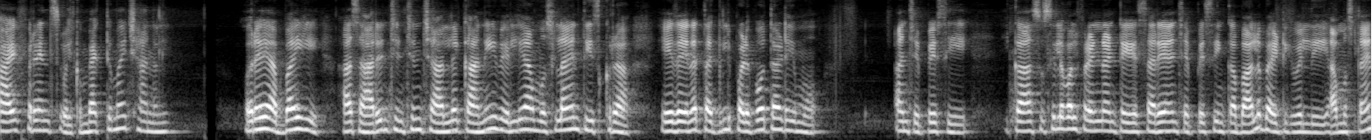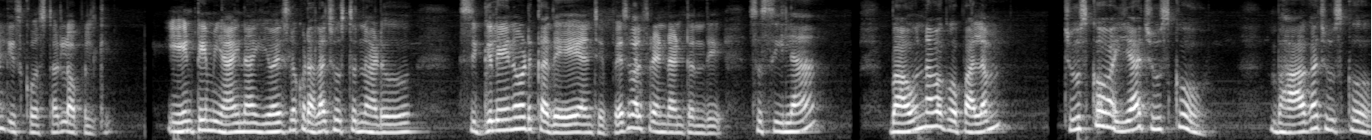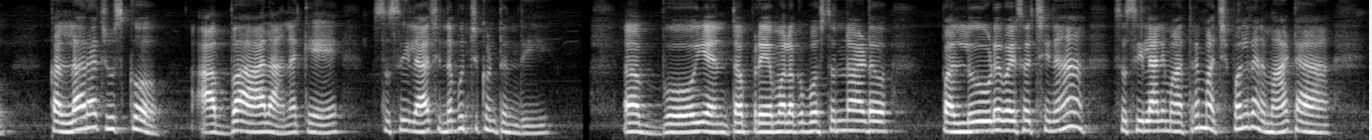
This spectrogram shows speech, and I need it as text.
Hi friends welcome back to my channel. ఒరే అబ్బాయి ఆ సారీని చించిన చాలే కానీ వెళ్ళి ఆ ముసలాయని తీసుకురా ఏదైనా తగిలి పడిపోతాడేమో అని చెప్పేసి. ఇక సుశీల వాళ్ళ ఫ్రెండ్ అంటే సరే అని చెప్పేసి ఇంకా బాలు బయటికి వెళ్ళి ఆ ముసలాయని తీసుకొస్తాడు లోపలికి. ఏంటి మీ ఆయన ఈ వయసులో కూడా అలా చూస్తున్నాడు? సిగ్గులేనోడు కదే అని చెప్పేసి వాళ్ళ ఫ్రెండ్ అంటుంది. సుశీల బాగున్నావా గోపాలం? చూసుకోవయ్యా చూసుకో. బాగా చూసుకో. కల్లారా చూసుకో. అబ్బా అలా అనకే సుశీల చిన్నబుచ్చుకుంటుంది. అబ్బో ఎంత ప్రేమలకు పోస్తున్నాడో. పల్లూడే వయసు వచ్చినా సుశీలాని మాత్రం మర్చిపోలేదన్నమాట.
